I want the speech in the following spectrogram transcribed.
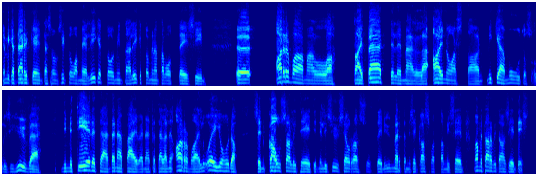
ja mikä tärkeintä, se on sitova meidän liiketoimintaa ja liiketoiminnan tavoitteisiin. Ö, arvaamalla tai päättelemällä ainoastaan, mikä muutos olisi hyvä, niin me tiedetään tänä päivänä, että tällainen arvailu ei johda sen kausaliteetin, eli syy-seuraussuhteen ymmärtämisen kasvattamiseen, vaan me tarvitaan siihen testi.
